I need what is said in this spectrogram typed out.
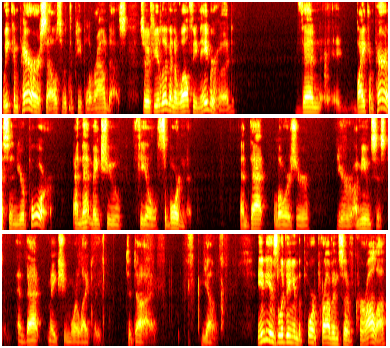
We compare ourselves with the people around us. So if you live in a wealthy neighborhood, then eh, by comparison, you're poor, and that makes you feel subordinate, and that lowers your your immune system, and that makes you more likely to die young. Indians living in the poor province of Kerala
